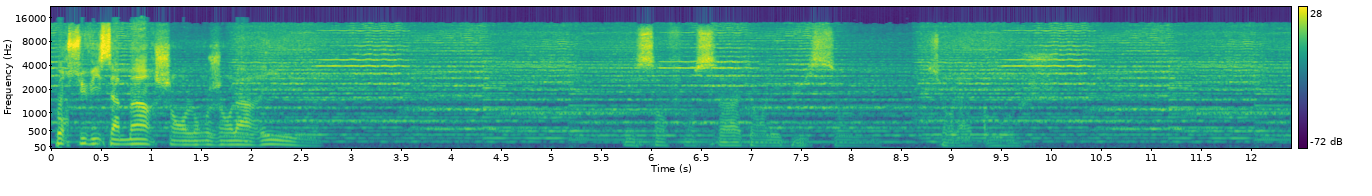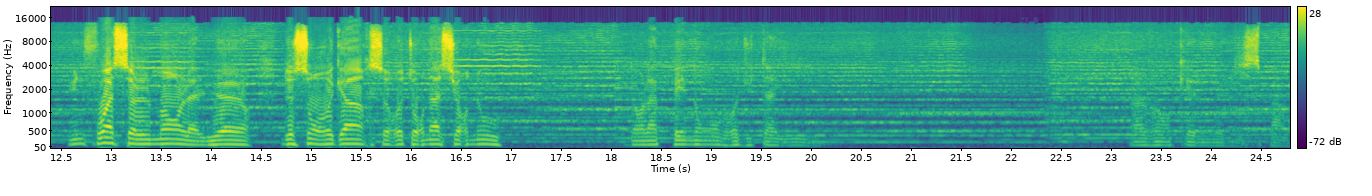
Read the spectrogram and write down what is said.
poursuivit sa marche en longeant la rive et s'enfonça dans les buissons sur la gauche. Une fois seulement la lueur de son regard se retourna sur nous dans la pénombre du taillis avant qu'elle ne disparût.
